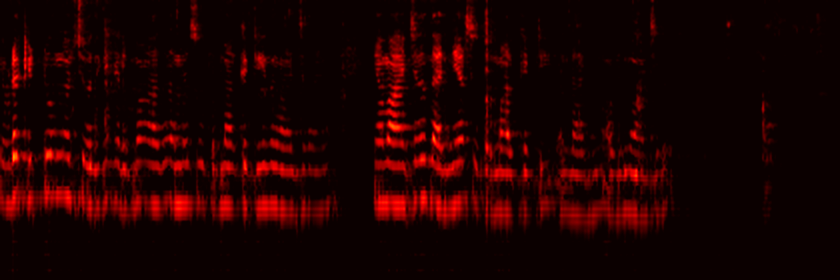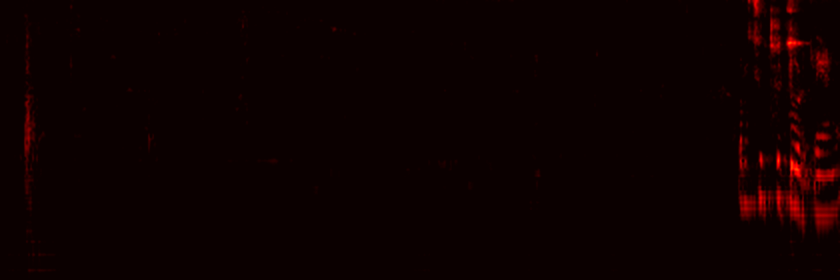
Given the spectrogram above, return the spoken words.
എവിടെ കിട്ടുമെന്നൊരു ചോദിക്കും ചിലപ്പോൾ അത് നമ്മൾ സൂപ്പർ മാർക്കറ്റിൽ നിന്ന് വാങ്ങിച്ചതാണ്. ഞാൻ വാങ്ങിച്ചത് ധന്യ സൂപ്പർ മാർക്കറ്റിൽ ഉണ്ടായിരുന്നു അവിടെ നിന്ന് വാങ്ങിച്ചത്. കുറച്ച് ഉപ്പിട്ട് കൊടുത്തതാണ്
